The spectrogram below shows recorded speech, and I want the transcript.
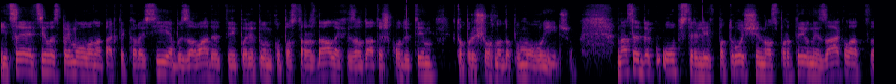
І це цілеспрямована тактика Росії, аби завадити порятунку постраждалих і завдати шкоди тим, хто прийшов на допомогу іншим. Внаслідок обстрілів потрощено спортивний заклад, е,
